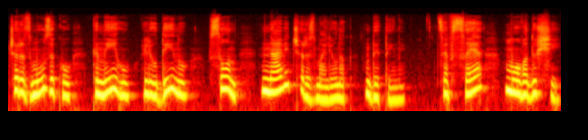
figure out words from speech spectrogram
через музику, книгу, людину, сон, навіть через малюнок дитини. Це все мова душі.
